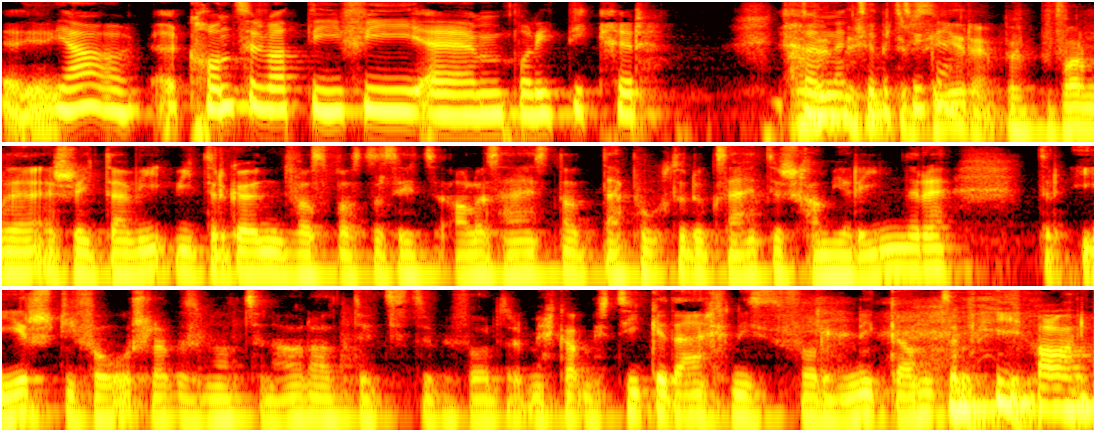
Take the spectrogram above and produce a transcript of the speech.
äh, ja, konservative ähm, Politiker können zu überzeugen. Bevor wir einen Schritt weitergehen, was, was das jetzt alles heisst, der Punkt, den du gesagt hast, kann mich erinnern, der erste Vorschlag aus dem Nationalrat, jetzt überfordert mich gerade mein Zeitgedächtnis vor nicht ganz einem Jahr,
